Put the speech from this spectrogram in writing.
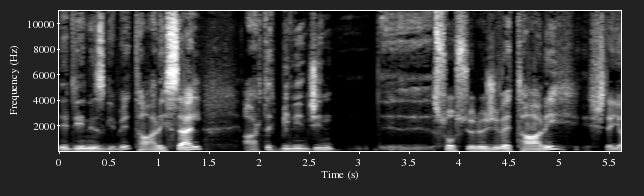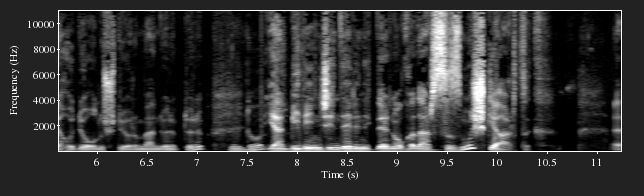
dediğiniz gibi tarihsel artık bilincin e, sosyoloji ve tarih işte Yahudi oluş diyorum ben dönüp dönüp. Doğru. Yani bilincin derinliklerine o kadar sızmış ki artık. Ee,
